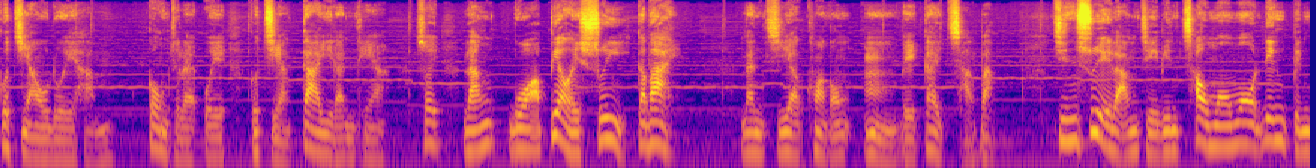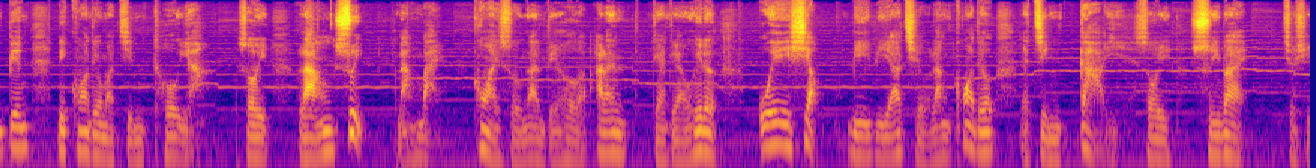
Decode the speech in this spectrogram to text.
佫真有内涵，讲出来话佫真介意咱听。所以人外表的水甲歹，咱只要看讲，嗯，袂介插目。真水的人，一面臭摸摸、冷冰冰，你看着嘛真讨厌。所以人水人歹，看会顺眼就好啊。啊，咱定定有迄个微笑、微微啊笑，人看着会真介意。所以水歹就是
